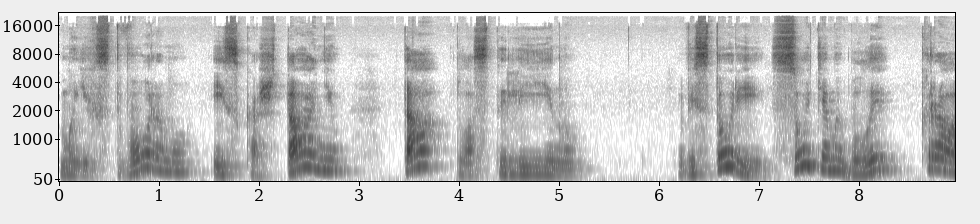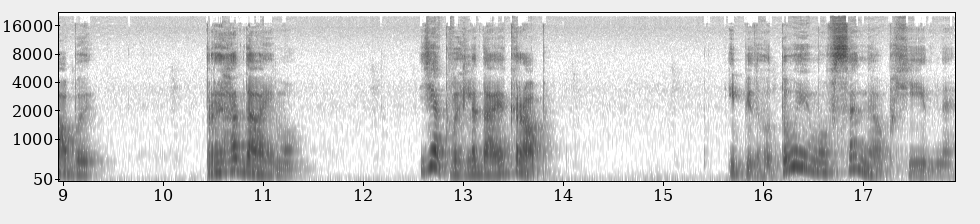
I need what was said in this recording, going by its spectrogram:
Ми їх створимо із каштанів та пластиліну. В історії суддями були краби. Пригадаємо, як виглядає краб. І підготуємо все необхідне.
